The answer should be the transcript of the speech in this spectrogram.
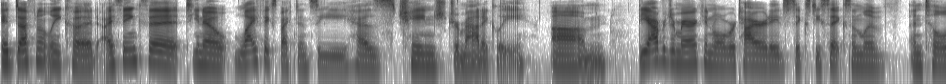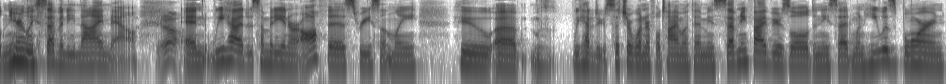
It definitely could. I think that, you know, life expectancy has changed dramatically. Um, the average American will retire at age 66 and live until nearly 79 now. Yeah. And we had somebody in our office recently who uh, we had such a wonderful time with him. He's 75 years old, and he said when he was born,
